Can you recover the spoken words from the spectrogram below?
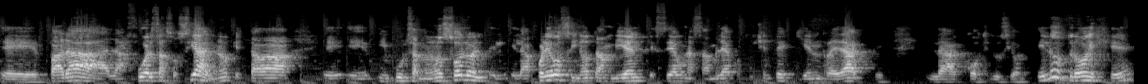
eh, para la fuerza social ¿no? que estaba eh, impulsando no solo el, apruebo, sino también que sea una asamblea constituyente quien redacte la constitución. El otro eje,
